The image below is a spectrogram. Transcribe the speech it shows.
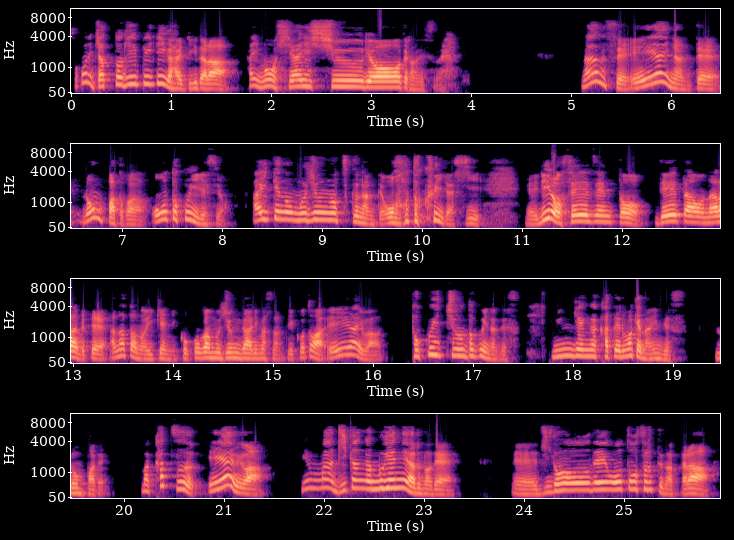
そこにチャット GPT が入ってきたら、はい、もう試合終了って感じですね。なんせ AI なんて論破とか大得意ですよ。相手の矛盾をつくなんて大得意だし、理路整然とデータを並べて、あなたの意見にここが矛盾がありますなんていうことは AI は得意中の得意なんです。人間が勝てるわけないんです。論破で。まあ、かつ AI は、まあ、時間が無限にあるので、えー、自動で応答するってなったら、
